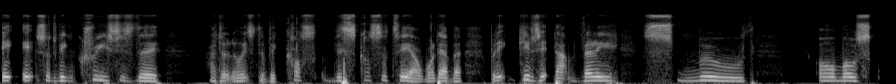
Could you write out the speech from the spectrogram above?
it, it sort of increases the, I don't know, it's the viscos viscosity or whatever, but it gives it that very smooth, almost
